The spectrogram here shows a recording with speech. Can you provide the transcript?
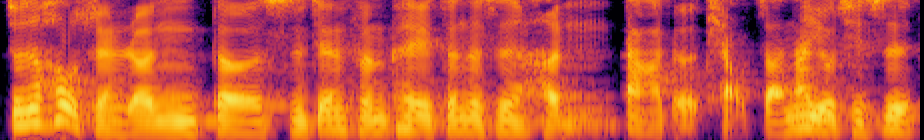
就是候选人的时间分配真的是很大的挑战。那尤其是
